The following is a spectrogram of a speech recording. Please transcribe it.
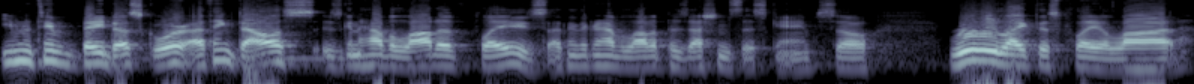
even if Tampa Bay does score, I think Dallas is going to have a lot of plays. I think they're going to have a lot of possessions this game. So really like this play a lot.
